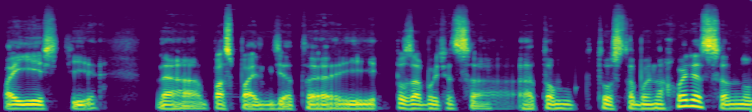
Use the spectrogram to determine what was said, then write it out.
поесть и поспать где-то и позаботиться о том, кто с тобой находится, ну,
